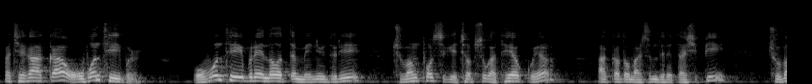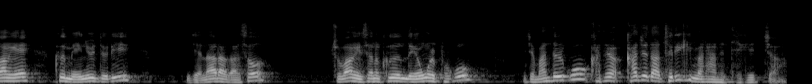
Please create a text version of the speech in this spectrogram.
그러니까 제가 아까 5번 테이블, 5번 테이블에 넣었던 메뉴들이 주방 포스기에 접수가 되었고요. 아까도 말씀드렸다시피 주방에 그 메뉴들이 이제 날아가서 주방에서는 그 내용을 보고 이제 만들고 가져, 가져다 드리기만 하면 되겠죠.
